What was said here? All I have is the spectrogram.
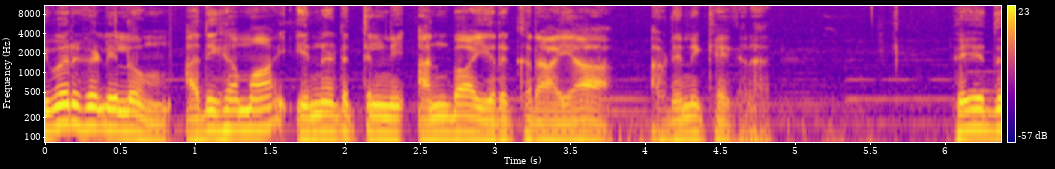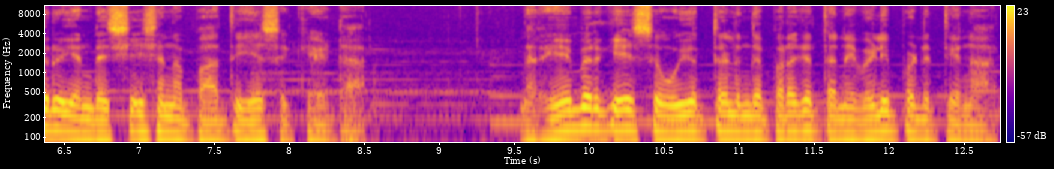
இவர்களிலும் அதிகமாக என்னிடத்தில் நீ அன்பாக இருக்கிறாயா? அப்படின்னு கேட்குறார். பேதுரு என்ற சீசனை பார்த்து இயேசு கேட்டார். நிறைய பேருக்கு இயேசு உயிர் தெழுந்த பிறகு தன்னை வெளிப்படுத்தினார்.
